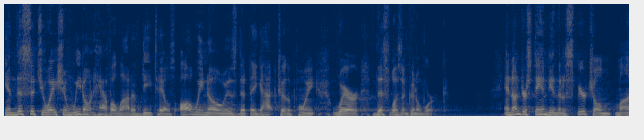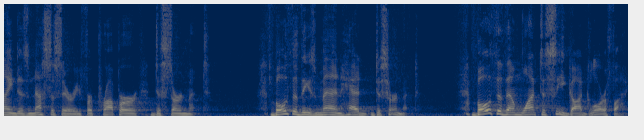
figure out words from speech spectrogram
In this situation, we don't have a lot of details. All we know is that they got to the point where this wasn't going to work. And understanding that a spiritual mind is necessary for proper discernment. Both of these men had discernment. Both of them want to see God glorified.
